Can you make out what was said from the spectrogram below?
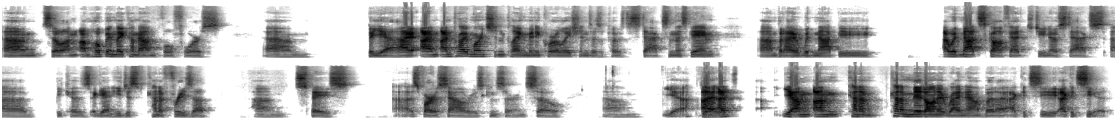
Um, so I'm I'm hoping they come out in full force. Um, but yeah, I, I'm I'm probably more interested in playing mini correlations as opposed to stacks in this game. Um, but I would not be, I would not scoff at Geno stacks uh, because again, he just kind of frees up um, space uh, as far as salary is concerned. So um, yeah, yeah. I, I, yeah, I'm I'm kind of kind of mid on it right now, but I, I could see I could see it.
